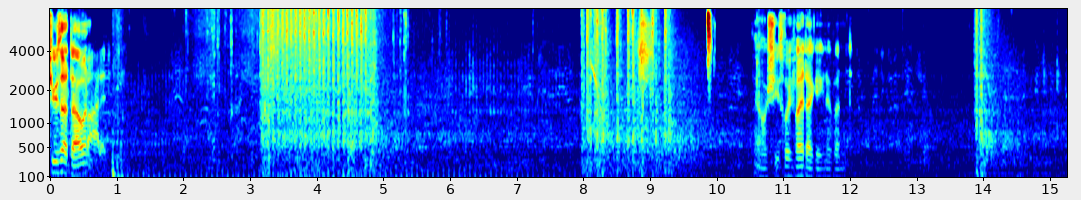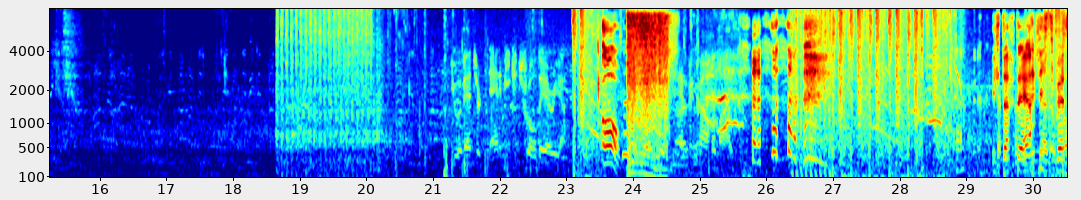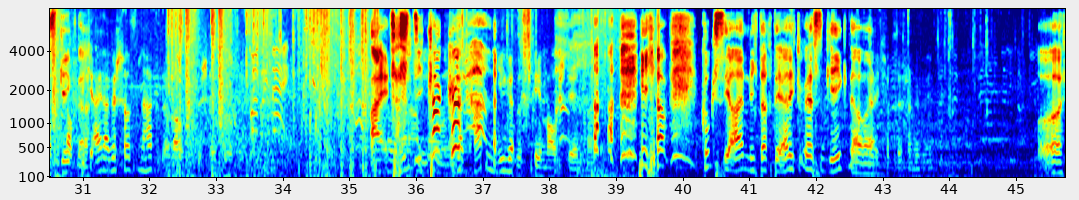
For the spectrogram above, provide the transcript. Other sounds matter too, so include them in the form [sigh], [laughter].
Defuser down. Spotted. Ja, schieß ruhig weiter gegen eine Wand. You have entered an enemy controlled area. Oh! [laughs] Ich dachte ehrlich, du wärst ein Ob Gegner. dich einer geschossen hat oder warum so schnell Alter, ist die Kacke! gerade ein Jägersystem aufstehen. [laughs] Ich hab. Guck's dir an, ich dachte ehrlich, du wärst ein Gegner, Ja, Mann. ich hab's ja schon gesehen. Oh,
